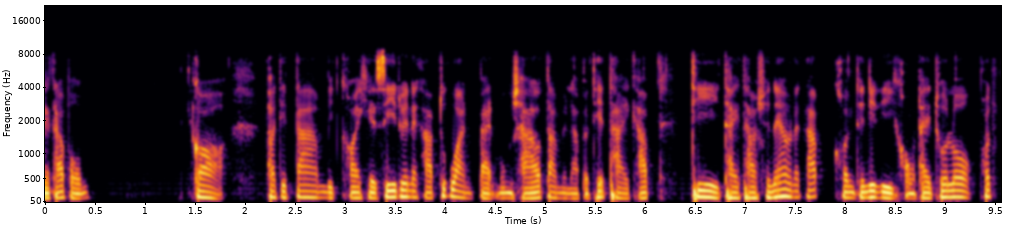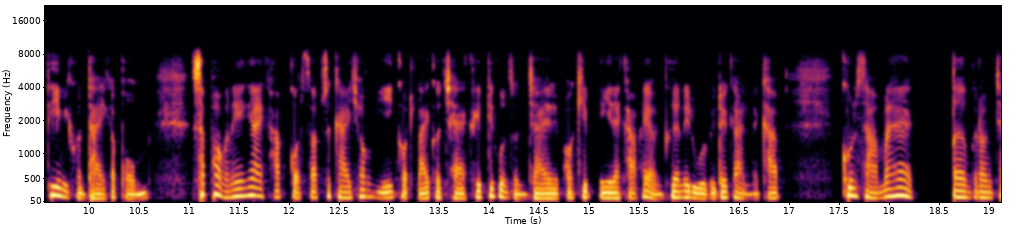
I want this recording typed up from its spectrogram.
นะครับผม ก็ฝากติดตาม Bitcoin c a s e ด้วยนะครับ ทุกวัน8โมงเช้าตามเวลาประเทศไทยครับ ที่ Thai Town Channel นะครับ content ดีๆของไทยทั่วโลก เพราะทุกที่มีคนไทยครับผม support กันง่ายๆครับ กด subscribe ช่องนี้กดไลค์กดแชร์คลิปที่คุณสนใจเลยเพราะคลิปนี้นะครับให้เพื่อนๆได้ดูไปด้วยกันนะครับคุณสามารถเติมกำลังใจ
